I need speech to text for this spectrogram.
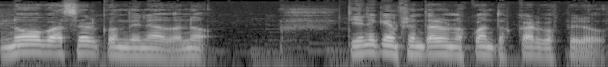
no va a ser condenado, no. Tiene que enfrentar unos cuantos cargos, pero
